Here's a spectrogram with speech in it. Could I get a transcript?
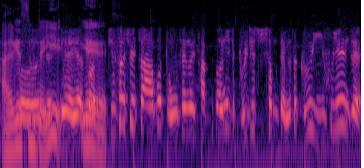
알겠습니다. 그, 이, 예, 예, 그 예. 그 비서실장하고 동생의 사건이 이제 불기수첨되면서 그 이후에 이제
